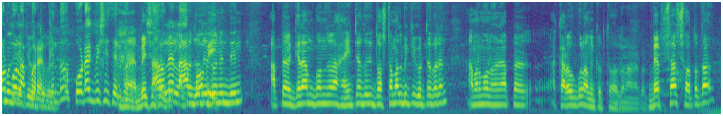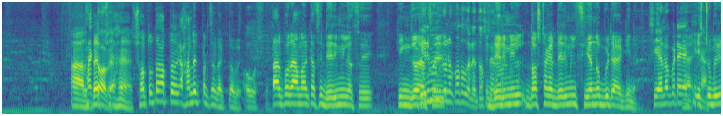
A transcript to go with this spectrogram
অল্প মুজি লাভ করেন কিন্তু প্রোডাক্ট বেশি সেল হ্যাঁ করেন বেশি তাহলে লাভ হবে দৈনন্দিন আপনার গ্রামগঞ্জ হাইটা যদি দশটা মাল বিক্রি করতে পারেন আমার মনে হয় আপনার কারও গোলামি করতে হবে। ব্যবসার সততা আর ব্যবসা হ্যাঁ সততা আপনার হান্ড্রেড পার্সেন্ট থাকতে হবে। অবশ্যই। তারপরে আমার কাছে ডেরি মিল আছে কিংজয় ডেরি আছে। গুলো কত করে? দশ টাকা ডেরি মিল দশ টাকা ডেরি মিল ছিয়ানব্বই টাকা কিনা। ছিয়ানব্বই টাকা হ্যাঁ, কিনা? স্ট্রবেরি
